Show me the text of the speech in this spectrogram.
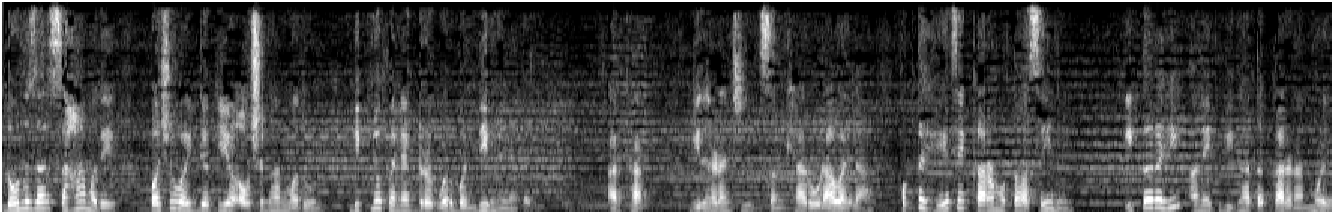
दोन हजार सहा मध्ये पशुवैद्यकीय औषधांमधून डिक्लोफेनॅक ड्रगवर बंदी घालण्यात आली. अर्थात गिधाडांची संख्या रोडावायला फक्त हेच एक कारण होतं असंही नाही इतरही अनेक विघातक कारणांमुळे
